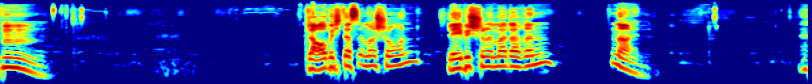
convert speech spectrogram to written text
Hm, Glaube ich das immer schon? Lebe ich schon immer darin? Nein.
